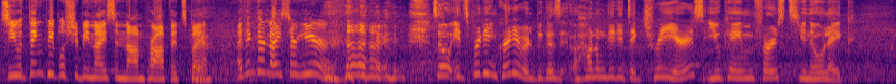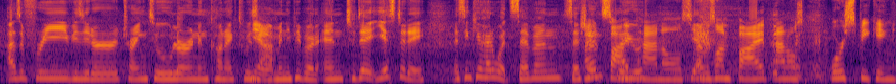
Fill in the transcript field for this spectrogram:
So you would think people should be nice in nonprofits, but Yeah. I think they're nicer here. So it's pretty incredible because how long did it take? Three years. You came first, you know, like as a free visitor, trying to learn and connect with Yeah. uh, many people. And today, yesterday, I think you had what seven I sessions? had five panels. Yeah. I was on five panels or speaking.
